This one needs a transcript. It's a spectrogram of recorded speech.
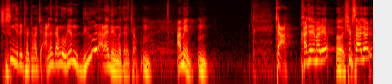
승리를 결정하지 않는다는 걸 우리는 늘 알아야 되는 거다 그렇죠? 음. 아멘. 음. 자 가자 말이에요. 어, 14절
